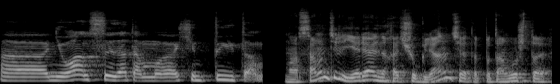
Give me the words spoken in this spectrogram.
э, нюансы, да, там, хинты, там. На самом деле я реально хочу глянуть это, потому что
